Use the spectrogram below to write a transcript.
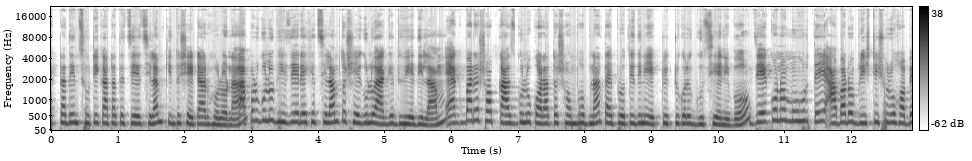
একটা দিন ছুটি কাটাতে চেয়েছিলাম, কিন্তু সেটা আর হলো না। কাপড়গুলো ভিজিয়ে রেখেছিলাম, তো সেগুলো আগে ধুয়ে দিলাম। একবারে সব কাজগুলো করা তো সম্ভব না, তাই প্রতিদিনই একটু একটু করে গুছিয়ে নিব। যে কোনো মুহূর্তেই আবারও বৃষ্টি শুরু হবে।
